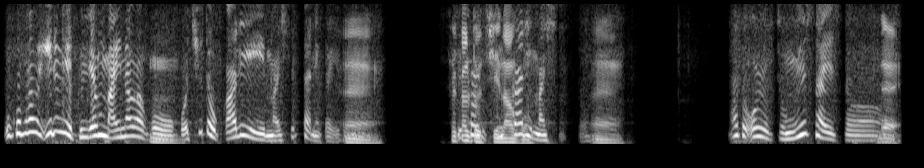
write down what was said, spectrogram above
두꺼하고 이런 게 걸량 많이 나가고 음. 고추도 깔이 맛있다니까. 이거. 예. 색깔도 진하고. 깔이 맛있어. 예. 나도 오늘 종회사에서 네.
